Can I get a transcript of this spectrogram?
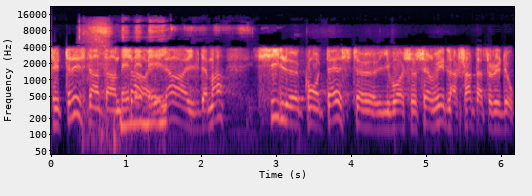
C'est triste d'entendre ça. mais- mais- Et là, évidemment, s'il le conteste, euh, il va se servir de la charte à Trudeau.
